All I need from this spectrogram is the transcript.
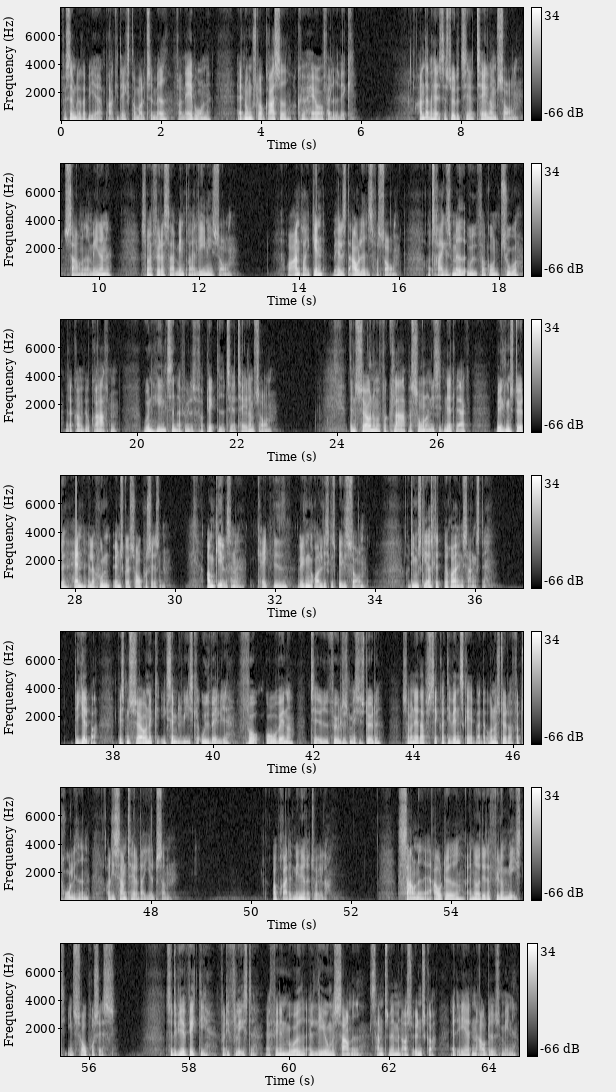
For eksempel at der bliver bragt et ekstra måltid mad fra naboerne, at nogen slår græsset og kører haveaffaldet væk. Andre vil helst have støtte til at tale om sorgen, savnet og minderne, så man føler sig mindre alene i sorgen. Og andre igen vil helst afledes fra sorgen og trækkes med ud for at gå en tur eller komme i biografen, uden hele tiden at føle sig forpligtet til at tale om sorgen. Den sørgende må forklare personerne i sit netværk, hvilken støtte han eller hun ønsker i sorgprocessen. Omgivelserne kan ikke vide, hvilken rolle de skal spille i sorgen, og de er måske også lidt berøringsangste. Det hjælper, hvis den sørgende eksempelvis kan udvælge få gode venner til at yde følelsesmæssig støtte, så man netop sikrer de venskaber, der understøtter fortroligheden og de samtaler, der er hjælpsomme. Oprette minderitualer. Savnet af afdøde er noget af det, der fylder mest i en soveproces. Så det bliver vigtigt for de fleste at finde en måde at leve med savnet, samtidig med at man også ønsker at ære den afdødes minde.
